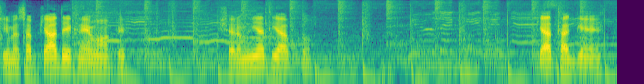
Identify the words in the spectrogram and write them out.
जी, मैं सब क्या देख रहे हैं वहाँ पे? शर्म नहीं आती आपको? क्या थक गए हैं?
